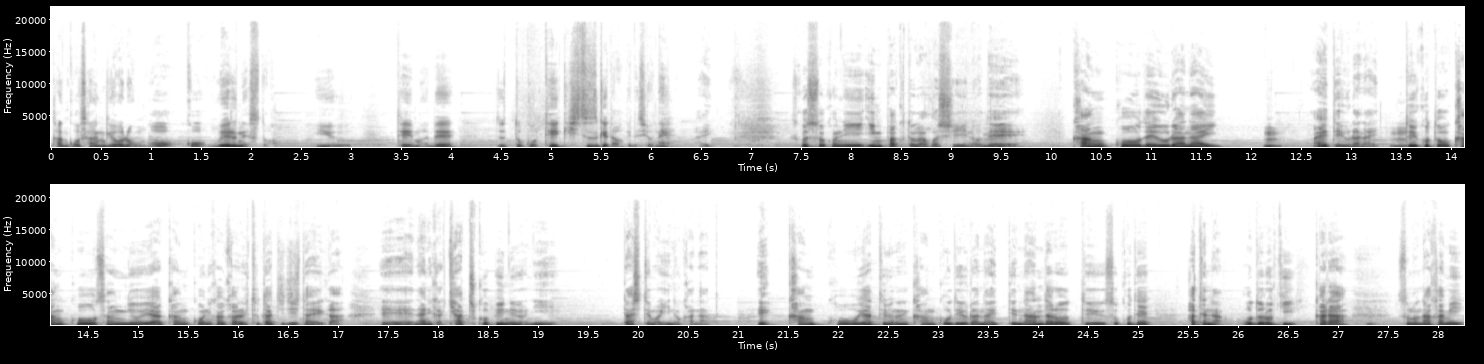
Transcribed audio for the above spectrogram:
観光産業論をこうウェルネスというテーマでずっとこう提起し続けたわけですよね。はい、少しそこにインパクトが欲しいので、うん、観光で売らない、うん、あえて売らない、うん、ということを観光産業や観光に関わる人たち自体が、えー、何かキャッチコピーのように出してもいいのかなと。え観光をやってるのに観光で売らないって何だろうっていうそこではてな驚きからその中身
